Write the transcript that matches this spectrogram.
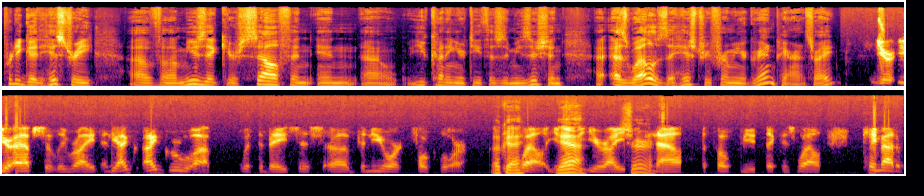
pretty good history of uh, music yourself, and, and uh, you cutting your teeth as a musician, uh, as well as the history from your grandparents, right? You're you're absolutely right, and I I grew up with the basis of the New York folklore. Okay. well, you yeah. know, you're right. Sure. Now the folk music as well came out of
